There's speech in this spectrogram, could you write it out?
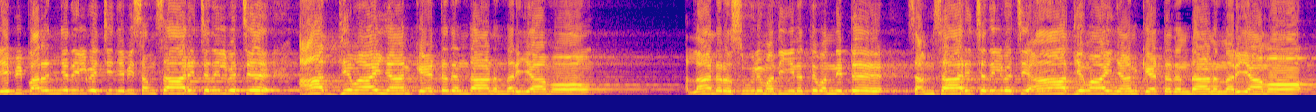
നബി പറഞ്ഞതിൽ വെച്ച് നബി സംസാരിച്ചതിൽ വെച്ച് ആദ്യമായി ഞാൻ കേട്ടത് എന്താണെന്നറിയാമോ? അള്ളാന്റെ റസൂൽ മദീനത്ത് വന്നിട്ട് സംസാരിച്ചതിൽ വെച്ച് ആദ്യമായി ഞാൻ കേട്ടത് എന്താണെന്നറിയാമോ?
